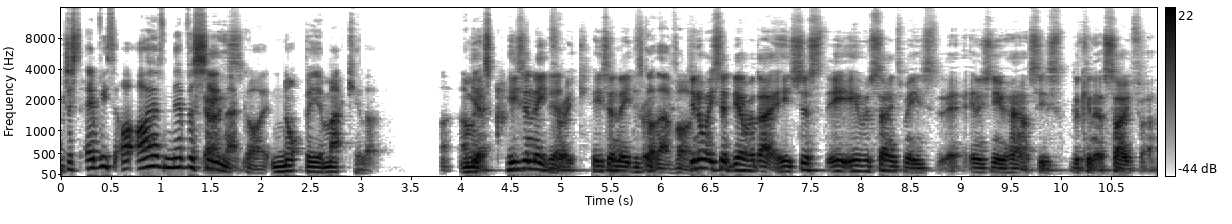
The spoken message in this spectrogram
just everything. I, I have never seen that guy not be immaculate. I mean, Yeah, he's a neat yeah. freak. He's a neat. He's freak. got that vibe. Do you know what he said the other day? He's just he, he was saying to me he's in his new house. He's looking at a sofa,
